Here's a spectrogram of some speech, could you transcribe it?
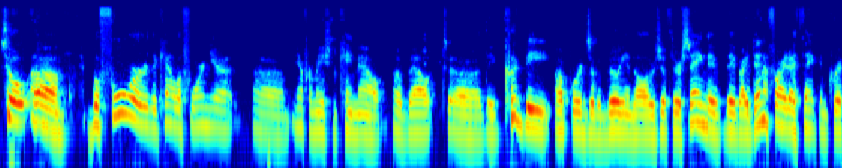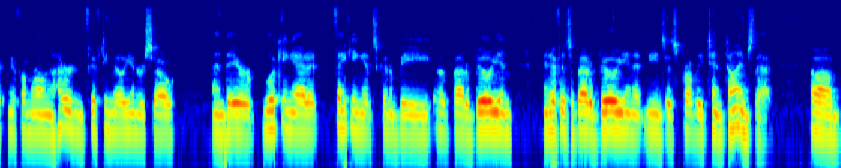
So uh, before the California uh, information came out about uh, they could be upwards of a billion dollars. If they're saying they've they've identified, I think, and correct me if I'm wrong, 150 million or so, and they are looking at it thinking it's going to be about a billion. And if it's about a billion, it means it's probably 10 times that. Um,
